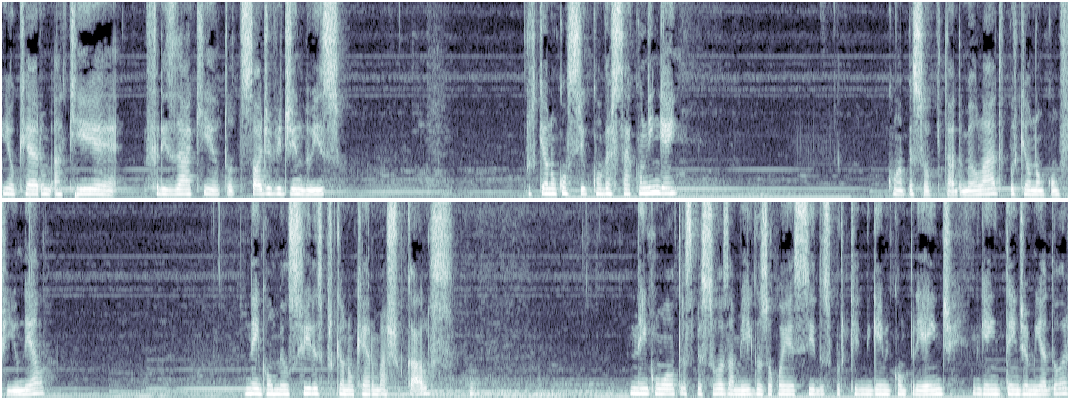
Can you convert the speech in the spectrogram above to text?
E eu quero aqui é frisar que eu tô só dividindo isso porque eu não consigo conversar com ninguém. Com a pessoa que está do meu lado, porque eu não confio nela. Nem com meus filhos, porque eu não quero machucá-los. Nem com outras pessoas, amigos ou conhecidos, porque ninguém me compreende, ninguém entende a minha dor.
